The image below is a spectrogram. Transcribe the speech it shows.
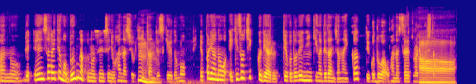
ん。あの、で、連載でも文学の先生にお話を聞いたんですけれども、やっぱりあの、エキゾチックであるっていうことで人気が出たんじゃないかっていうことはお話しされておられました。ああ。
